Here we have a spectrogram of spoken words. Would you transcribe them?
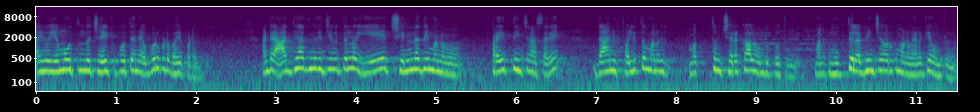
అయ్యో ఏమవుతుందో చేయకపోతే అని ఎవరు కూడా భయపడద్దు. అంటే ఆధ్యాత్మిక జీవితంలో ఏ చిన్నది మనము ప్రయత్నించినా సరే దాని ఫలితం మనకు మొత్తం చిరకాలం ఉండిపోతుంది. మనకు ముక్తి లభించే వరకు మన వెనకే ఉంటుంది.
